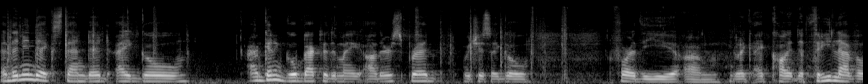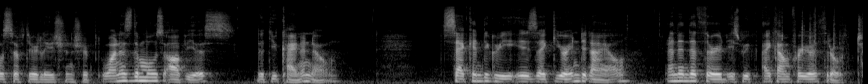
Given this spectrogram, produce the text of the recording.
And then in the extended, I go, I'm gonna go back to the, my other spread, which is I go for the, um, like I call it the three levels of the relationship. One is the most obvious that you kind of know. Second degree is like you're in denial. And then the third is we, I come for your throat,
